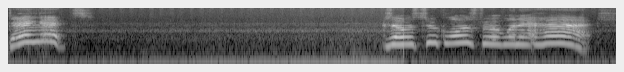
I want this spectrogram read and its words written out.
Dang it! Because I was too close to it when it hatched.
